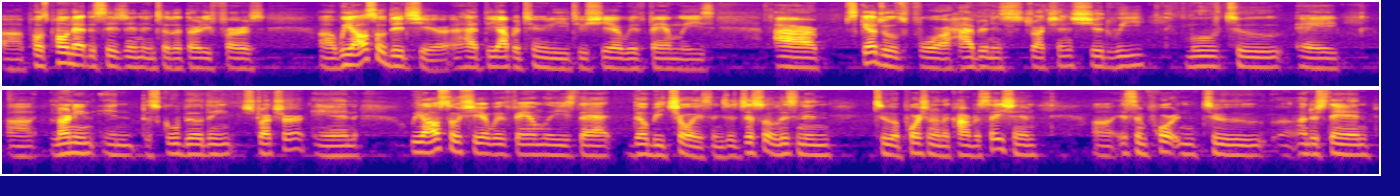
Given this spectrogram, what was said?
uh, postpone that decision until the 31st. Uh, we also did share, I had the opportunity to share with families our schedules for hybrid instruction should we move to a uh, learning in the school building structure and we also share with families that there'll be choice. And just, just so listening to a portion of the conversation, uh, it's important to uh, understand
